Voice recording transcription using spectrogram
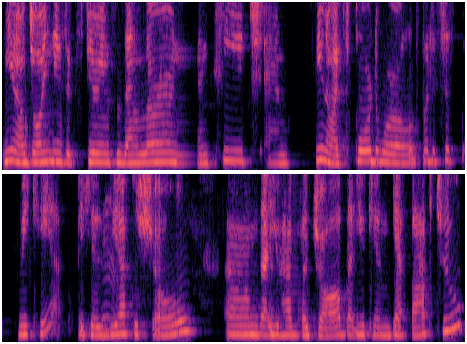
you know join these experiences and learn and teach and you know explore the world but it's just we can't because yeah. we have to show um, that you have a job that you can get back to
